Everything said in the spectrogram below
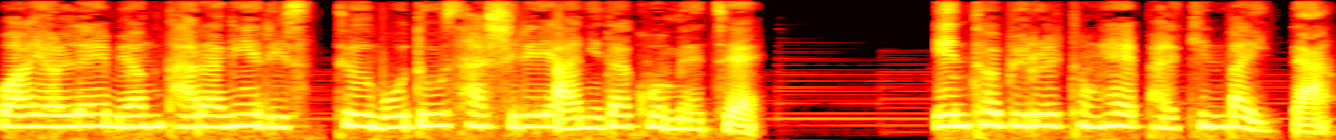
와 14명 가량의 리스트 모두 사실이 아니다 고매제 인터뷰를 통해 밝힌 바 있다.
